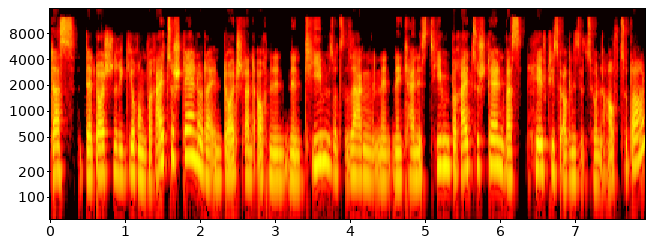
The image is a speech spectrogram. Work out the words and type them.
das der deutschen Regierung bereitzustellen oder in Deutschland auch ein Team, sozusagen ein kleines Team bereitzustellen, was hilft, diese Organisation aufzubauen.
